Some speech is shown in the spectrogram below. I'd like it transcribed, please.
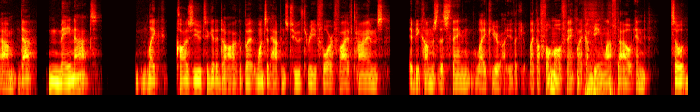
um, that may not like cause you to get a dog. But once it happens two, three, four, five times, it becomes this thing like you're like, like a FOMO thing, like I'm being left out. And so,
